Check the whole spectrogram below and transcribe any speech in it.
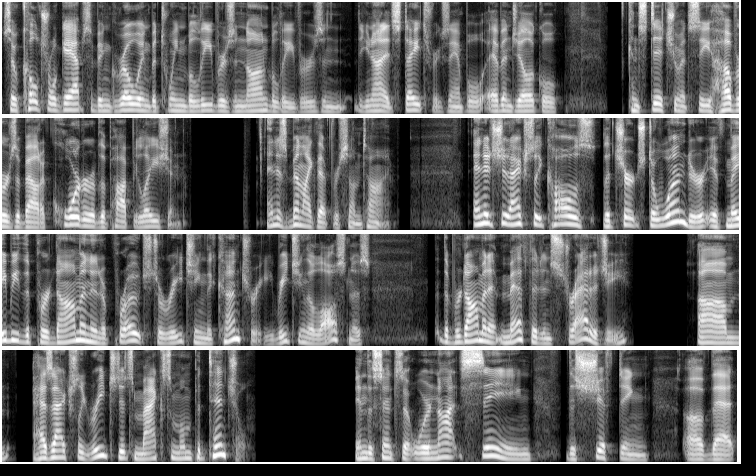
So, cultural gaps have been growing between believers and non believers. In the United States, for example, evangelical constituency hovers about a quarter of the population. And it's been like that for some time. And it should actually cause the church to wonder if maybe the predominant approach to reaching the country, reaching the lostness, the predominant method and strategy um, has actually reached its maximum potential in the sense that we're not seeing the shifting of that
